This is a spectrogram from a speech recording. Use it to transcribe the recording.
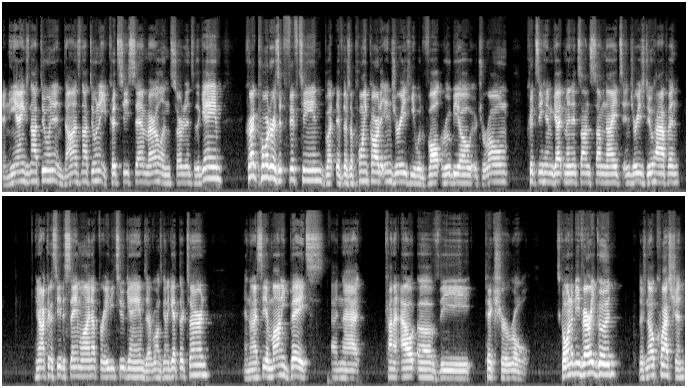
and Niang's not doing it, and Don's not doing it, you could see Sam Merrill inserted into the game. Craig Porter is at 15, but if there's a point guard injury, he would vault Rubio or Jerome. Could see him get minutes on some nights. Injuries do happen. You're not going to see the same lineup for 82 games. Everyone's going to get their turn. And then I see Emoni Bates and that kind of out of the picture role. It's going to be very good. There's no question.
